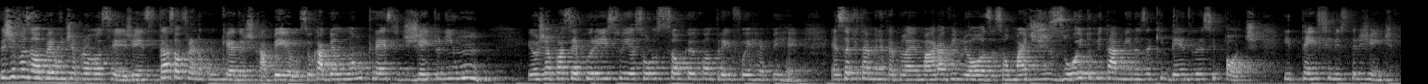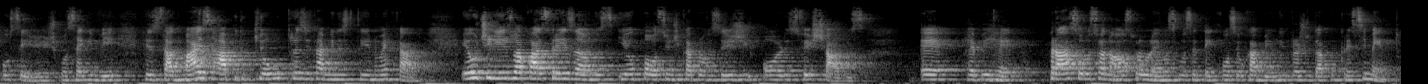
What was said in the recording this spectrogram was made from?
Deixa eu fazer uma perguntinha pra você, gente. Você tá sofrendo com queda de cabelo? Seu cabelo não cresce de jeito nenhum. Eu já passei por isso e a solução que eu encontrei foi Happy Hair. Essa vitamina capilar é maravilhosa, são mais de 18 vitaminas aqui dentro desse pote e tem sinistringente, ou seja, a gente consegue ver resultado mais rápido que outras vitaminas que tem no mercado. Eu utilizo há quase 3 anos e eu posso indicar para vocês de olhos fechados. É Happy Hair para solucionar os problemas que você tem com o seu cabelo e para ajudar com o crescimento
